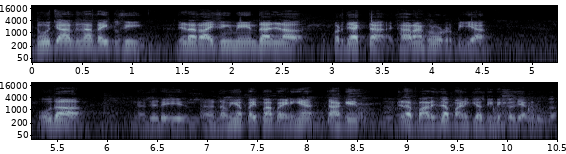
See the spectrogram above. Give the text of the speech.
2-4 ਦਿਨਾਂ ਤਾਈਂ ਤੁਸੀਂ ਜਿਹੜਾ ਰਾਈਜ਼ਿੰਗ ਮੇਨ ਦਾ ਜਿਹੜਾ ਪ੍ਰੋਜੈਕਟ ਆ 18 ਕਰੋੜ ਰੁਪਈਆ, ਉਹਦਾ ਜਿਹੜੀ ਨਵੀਆਂ ਪਾਈਪਾਂ ਪੈਣੀਆਂ ਤਾਂ ਕਿ ਜਿਹੜਾ ਬਾਰਿਸ਼ ਦਾ ਪਾਣੀ ਜਲਦੀ ਨਿਕਲ ਜਾ ਕਰੂਗਾ।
